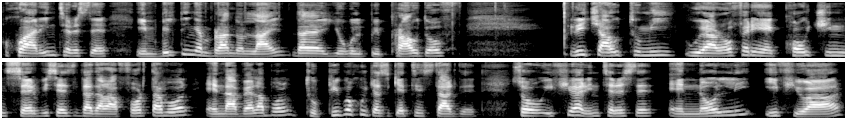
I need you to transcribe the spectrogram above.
who are interested in building a brand online that you will be proud of reach out to me. We are offering a coaching services that are affordable and available to people who just getting started. So if you are interested and only if you are,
